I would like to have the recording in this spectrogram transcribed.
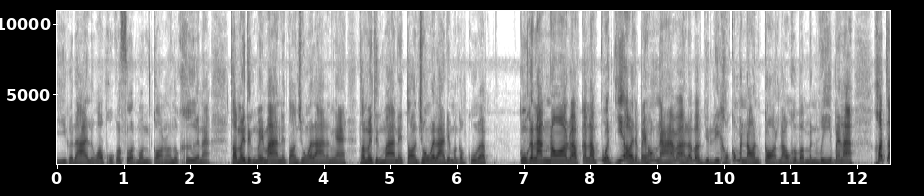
ดีๆก็ได้หรือว่าผมก็สวดมนต์ก่อนนอนทุกคืนน่ะทำไมถึงไม่มาในตอนช่วงเวลานั้นไงทำไมถึงมาในตอนช่วงเวลาที่เหมือนกับกูแบบ กูกำลังนอนแบบกำลังปวดเยี่ยวจะไปห้องน้ำอะแล้วแบบอยู่ดีเขาก็มานอนกอดเราคือแบบมันวีไหมล่ะ เข้าใจ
